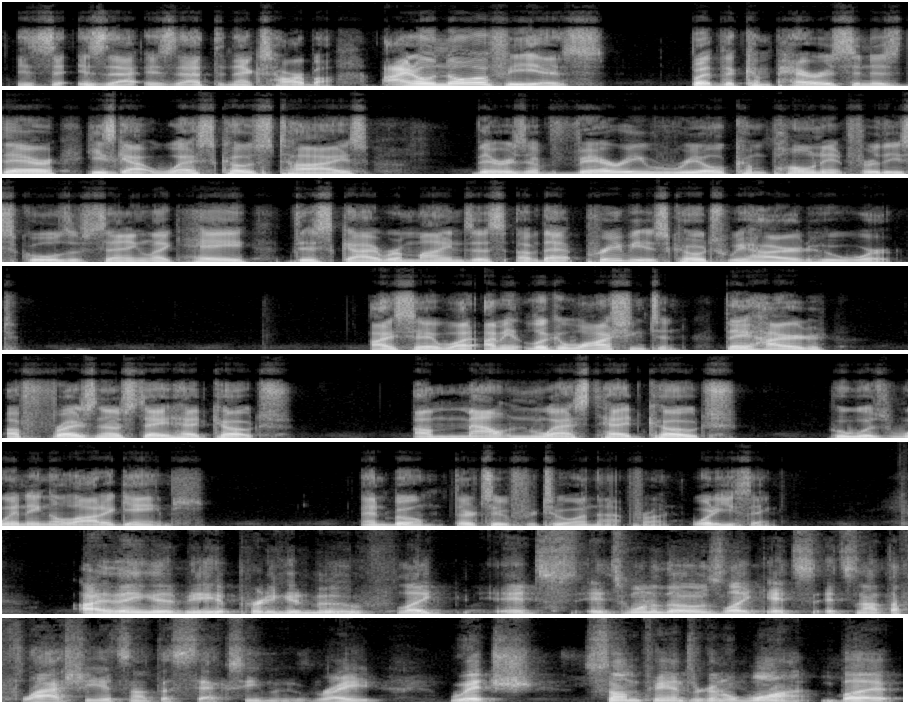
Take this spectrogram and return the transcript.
is is that is that the next Harbaugh? I don't know if he is, but the comparison is there. He's got West Coast ties. There is a very real component for these schools of saying like, "Hey, this guy reminds us of that previous coach we hired who worked." I say what? I mean, look at Washington. They hired a Fresno State head coach, a Mountain West head coach who was winning a lot of games. And boom, they're 2 for 2 on that front. What do you think? I think it'd be a pretty good move. Like it's it's one of those like it's it's not the flashy, it's not the sexy move, right? Which some fans are going to want, but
